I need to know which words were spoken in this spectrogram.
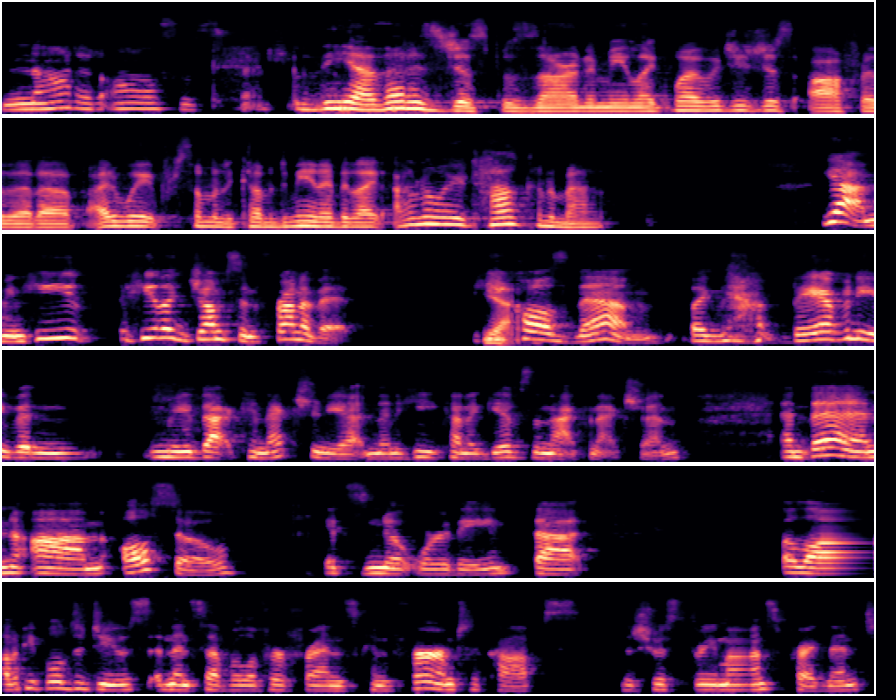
Not at all suspicious. Yeah, that is just bizarre to me. Like, why would you just offer that up? I'd wait for someone to come to me and I'd be like, I don't know what you're talking about. Yeah, I mean, he he like jumps in front of it. He Yeah. calls them like they haven't even made that connection yet, and then he kind of gives them that connection. And then um, also, it's noteworthy that a lot of people deduce, and then several of her friends confirmed to cops that she was three months pregnant,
